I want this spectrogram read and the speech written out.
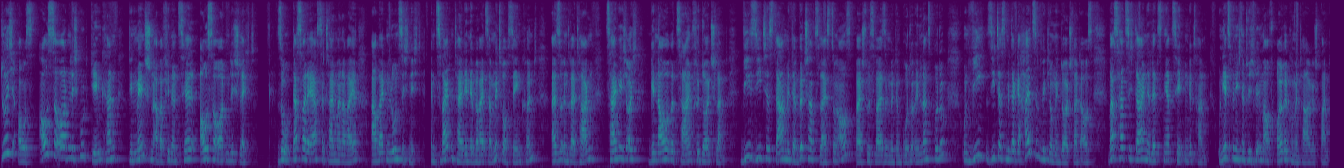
durchaus außerordentlich gut gehen kann, den Menschen aber finanziell außerordentlich schlecht. So, das war der erste Teil meiner Reihe Arbeiten lohnt sich nicht. Im zweiten Teil, den ihr bereits am Mittwoch sehen könnt, also in drei Tagen, zeige ich euch genauere Zahlen für Deutschland. Wie sieht es da mit der Wirtschaftsleistung aus, beispielsweise mit dem Bruttoinlandsprodukt? Und wie sieht das mit der Gehaltsentwicklung in Deutschland aus? Was hat sich da in den letzten Jahrzehnten getan? Und jetzt bin ich natürlich wie immer auf eure Kommentare gespannt.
